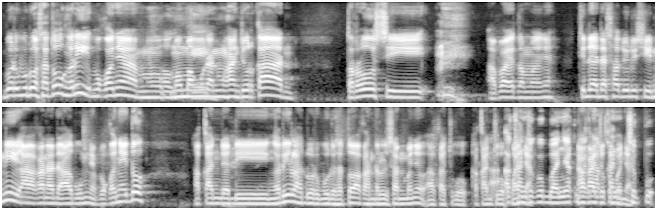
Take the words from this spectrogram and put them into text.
2021 ngeri pokoknya mem- Oke. membangun dan menghancurkan. Terus si apa ya namanya? Tidak ada salju di sini akan ada albumnya. Pokoknya itu akan jadi ngeri lah 2021 akan rilisan banyak akan cukup akan cukup akan banyak. cukup banyak akan akan, cukup banyak. cukup,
